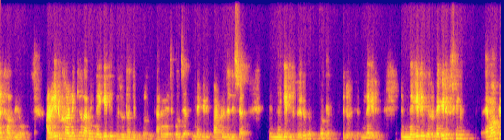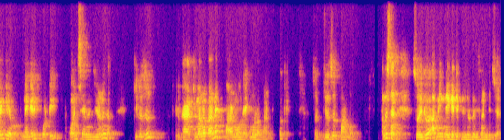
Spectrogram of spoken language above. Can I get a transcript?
এনথালপি হ'ব আৰু এইটো কাৰণে কি হ'ল আমি নেগেটিভ ভেলু এটা দিব লাগিব আমি যে কৈছে নেগেটিভ পাৰ্টটো যে দিছে নেগেটিভটো এইটো অ'কে এইটো নেগেটিভ নেগেটিভ ভেলু নেগেটিভ কিন্তু এমাউণ্টটো কি হ'ব। Negative forty point seven zero' নহয় জানো? কিলোজুল এইটো কিমানৰ কাৰণে? পাৰ মল এক মলৰ কাৰণে okay so' kilojoule per mole understand so' এইটো আমি নেগেটিভ ভেলুটো কিমান দিছোঁ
